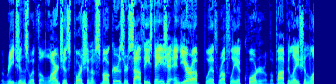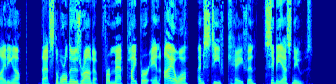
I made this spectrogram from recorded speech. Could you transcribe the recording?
The regions with the largest portion of smokers are Southeast Asia and Europe, with roughly a quarter of the population lighting up. That's the World News Roundup. For Matt Piper in Iowa, I'm Steve Kathan, CBS News.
